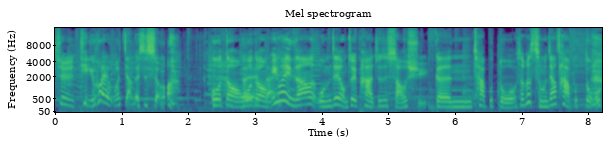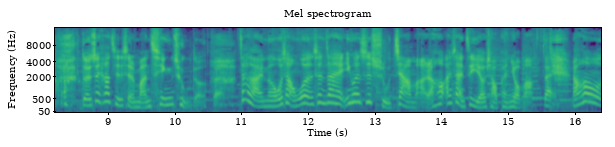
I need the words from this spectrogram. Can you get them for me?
去体会我讲的是什么。我懂，我懂，因为你知道，我们这种最怕就是少许跟差不多。什么什么叫差不多？对，所以他其实写的蛮清楚的。对，再来呢，我想问，现在因为是暑假嘛，然后安夏你自己也有小朋友嘛？对。然后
